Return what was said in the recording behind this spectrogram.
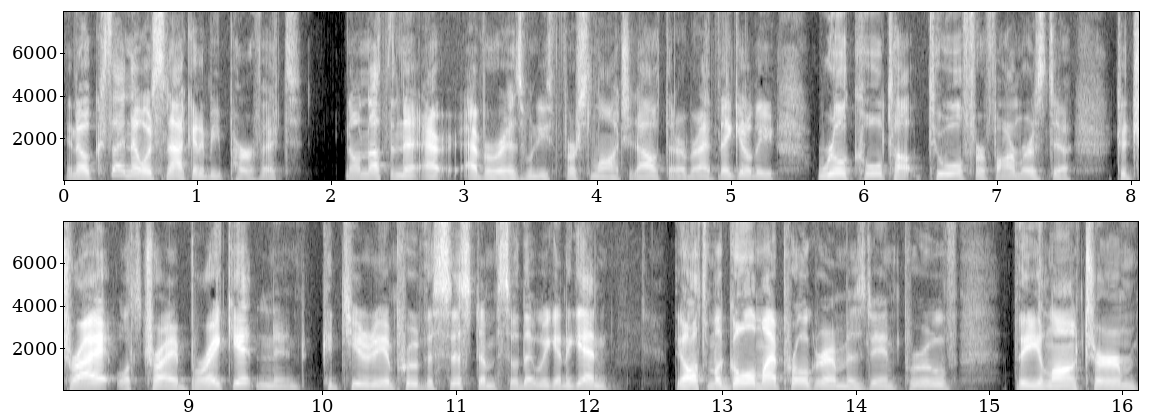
you know, because I know it's not going to be perfect. No, nothing that ever is when you first launch it out there, but I think it'll be a real cool tool for farmers to to try it. Let's try and break it and, and continue to improve the system so that we can again. The ultimate goal of my program is to improve the long term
